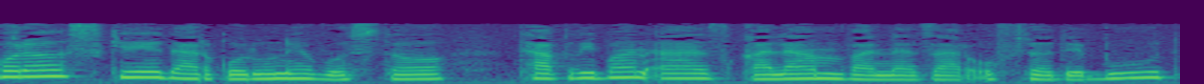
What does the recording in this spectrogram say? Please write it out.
هراس که در قرون وسطا تقریبا از قلم و نظر افتاده بود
